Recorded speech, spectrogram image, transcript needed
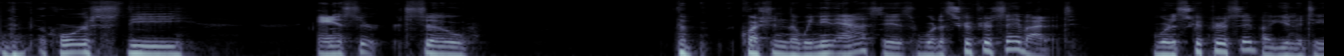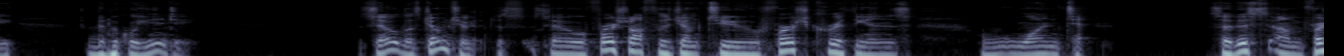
the, of course, the answer. So, the question that we need to ask is, what does Scripture say about it? What does Scripture say about unity, biblical unity? So let's jump to it. So first off, let's jump to 1 Corinthians 1.10. So this um, 1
